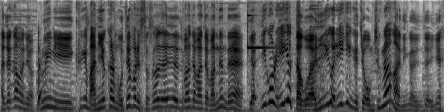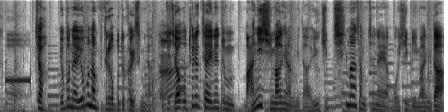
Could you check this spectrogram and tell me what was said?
아 잠깐만요 루인이 크게 많이 역할을 못 해버렸어 서- 맞아 맞아 맞는데 야 이걸 이겼다고 아니 이걸 이긴 게 좀 엄청난 거 아닌가 진짜 이게 자 요번에 요번 한번 들어가 보도록 하겠습니다. 이제 저하고 투력 차이는 좀 많이 심하긴 합니다. 67만 3천에 52만이다.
